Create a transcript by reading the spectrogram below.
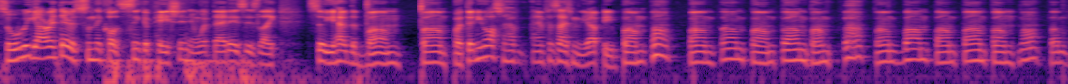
So what we got right there is something called syncopation, and what that is is like so you have the bum bum, but then you also have emphasizing the upbeat bum bum bum bum bum bum bum bum bum bum bum bum bum bum bum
